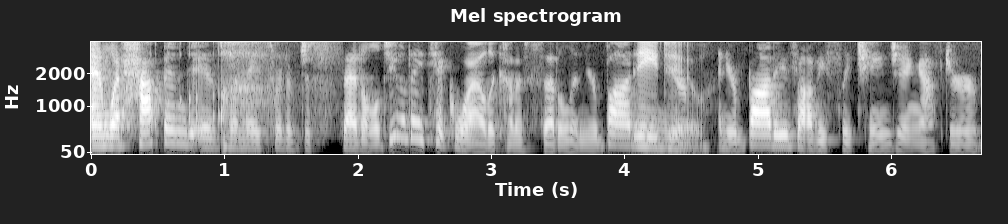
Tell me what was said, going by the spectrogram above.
And what happened is when they sort of just settled, you know, they take a while to kind of settle in your body. They and your- do. and your body's obviously changing after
